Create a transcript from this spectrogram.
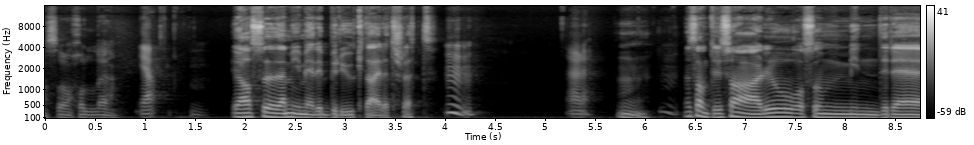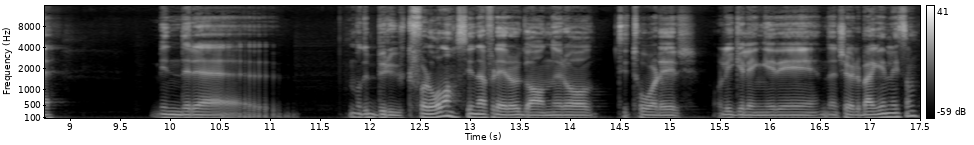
og holde Ja. Ja, så det er mye mer i bruk der, rett og slett. Mm. Det er det. Mm. Men samtidig så er det jo også mindre mindre måte, bruk for det òg, siden det er flere organer, og de tåler å ligge lenger i den kjølebagen, liksom.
